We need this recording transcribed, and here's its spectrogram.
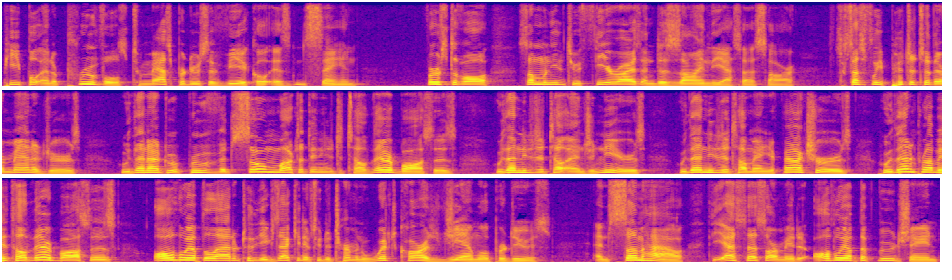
people, and approvals to mass produce a vehicle is insane. First of all, someone needed to theorize and design the SSR, successfully pitch it to their managers, who then had to approve of it so much that they needed to tell their bosses, who then needed to tell engineers, who then needed to tell manufacturers, who then probably tell their bosses, all the way up the ladder to the executives who determine which cars GM will produce. And somehow, the SSR made it all the way up the food chain,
